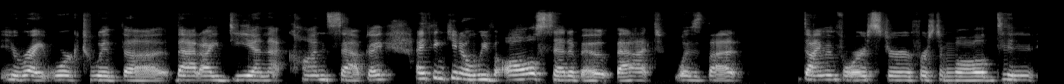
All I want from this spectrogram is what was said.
you're right, worked with uh, that idea and that concept. I I think you know we've all said about that was that Diamond Forrester first of all didn't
